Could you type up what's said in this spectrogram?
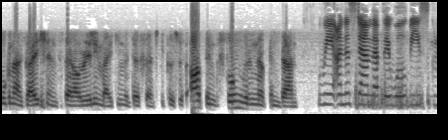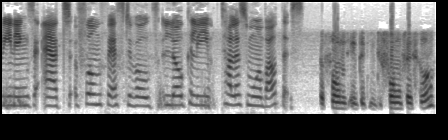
organizations that are really making a difference because without them the film wouldn't have been done. We understand that there will be screenings at film festivals locally. Tell us more about this. The film is entered into film festivals,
